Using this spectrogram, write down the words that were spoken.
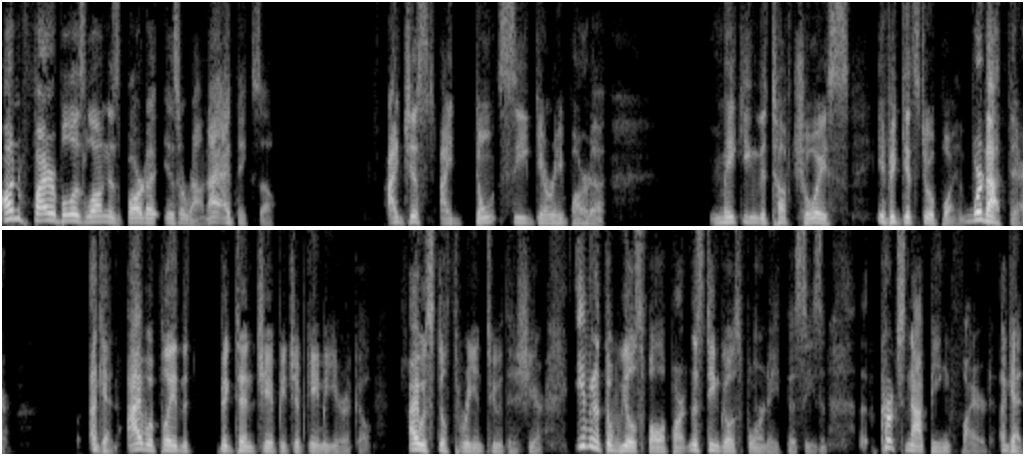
unfireable as long as Barta is around? I, I think so. I just I don't see Gary Barta making the tough choice if it gets to a point. We're not there. Again, I would play the Big Ten championship game a year ago. I was still three and two this year. Even if the wheels fall apart and this team goes four and eight this season, uh, Kirk's not being fired. Again,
